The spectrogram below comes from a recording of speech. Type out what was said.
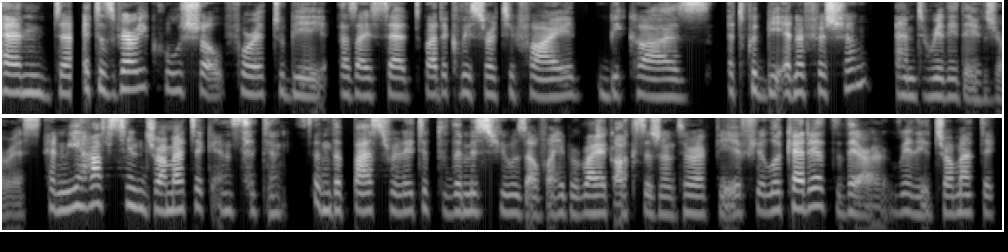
And uh, it is very crucial for it to be, as I said, medically certified because it could be inefficient and really dangerous. And we have seen dramatic incidents in the past related to the misuse of hyperbaric oxygen therapy. If you look at it, there are really dramatic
